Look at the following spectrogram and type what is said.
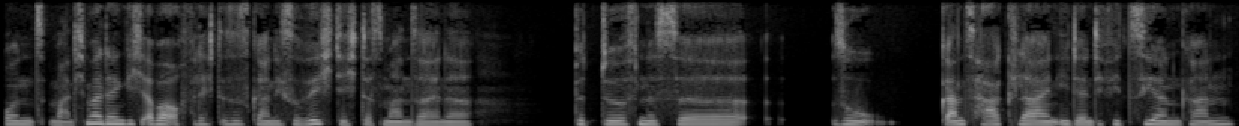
Und manchmal denke ich aber auch, vielleicht ist es gar nicht so wichtig, dass man seine Bedürfnisse so ganz haarklein identifizieren kann,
